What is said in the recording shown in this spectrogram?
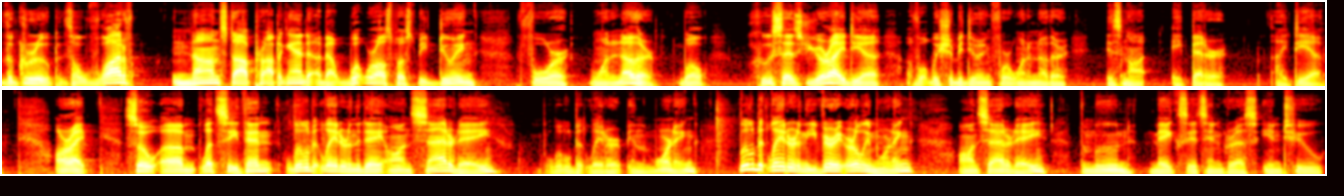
the group? There's a lot of nonstop propaganda about what we're all supposed to be doing for one another. Well, who says your idea of what we should be doing for one another is not a better idea? All right. So um, let's see. Then a little bit later in the day on Saturday, a little bit later in the morning, a little bit later in the very early morning on Saturday, the moon makes its ingress into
